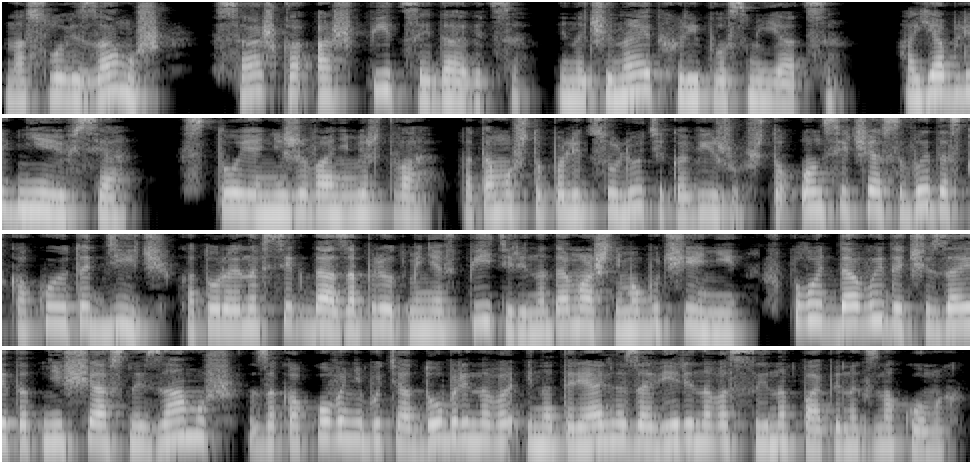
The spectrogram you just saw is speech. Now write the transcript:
На слове «замуж» Сашка аж пиццей давится и начинает хрипло смеяться. А я бледнею вся, стоя ни жива, ни мертва, потому что по лицу Лютика вижу, что он сейчас выдаст какую-то дичь, которая навсегда запрет меня в Питере на домашнем обучении, вплоть до выдачи за этот несчастный замуж за какого-нибудь одобренного и нотариально заверенного сына папиных знакомых.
